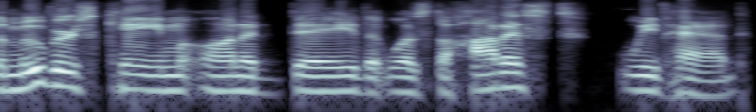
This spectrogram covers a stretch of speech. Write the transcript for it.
the movers came on a day that was the hottest we've had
